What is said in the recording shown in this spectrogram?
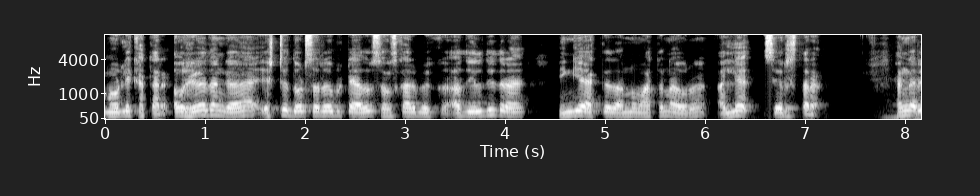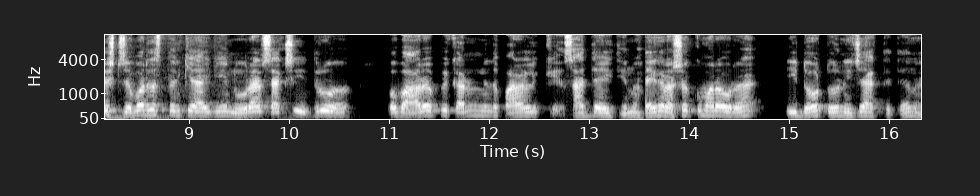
ನೋಡ್ಲಿಕ್ಕೆ ಹತ್ತಾರ. ಅವ್ರು ಹೇಳ್ದಂಗ ಎಷ್ಟು ದೊಡ್ಡ ಸೆಲೆಬ್ರಿಟಿ ಆದ್ರೂ ಸಂಸ್ಕಾರ ಬೇಕು. ಅದು ಇಲ್ದಿದ್ರೆ ಹಿಂಗೆ ಆಗ್ತದ ಅನ್ನೋ ಮಾತನ್ನ ಅವರು ಅಲ್ಲೇ ಸೇರಿಸ್ತಾರ. ಹಂಗಾರೆ ಇಷ್ಟು ಜಬರ್ದಸ್ತ್ ತನಿಖೆ ಆಗಿ ನೂರಾರು ಸಾಕ್ಷಿ ಇದ್ರೂ ಒಬ್ಬ ಆರೋಪಿ ಕಾನೂನಿನಿಂದ ಪಾರಾಡಲಿಕ್ಕೆ ಸಾಧ್ಯ ಐತಿ ಏನು? ಹೇಗಾರ ಅಶೋಕ್ ಕುಮಾರ್ ಅವರ ಈ ಡೌಟ್ ನಿಜ ಆಗ್ತೈತೇನು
